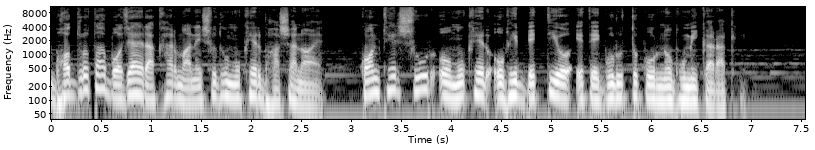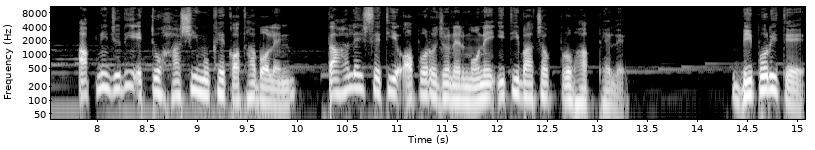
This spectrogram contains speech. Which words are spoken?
ভদ্রতা বজায় রাখার মানে শুধু মুখের ভাষা নয়, কণ্ঠের সুর ও মুখের অভিব্যক্তিও এতে গুরুত্বপূর্ণ ভূমিকা রাখে। আপনি যদি একটু হাসি মুখে কথা বলেন, তাহলে সেটি অপরজনের মনে ইতিবাচক প্রভাব ফেলে। বিপরীতে,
